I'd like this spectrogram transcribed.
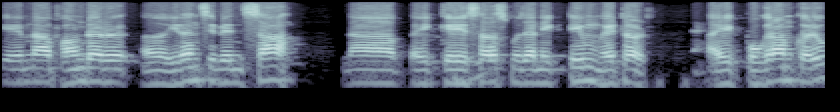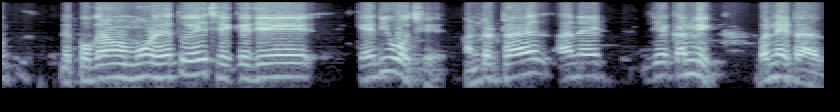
કે એમના ફાઉન્ડર હિરણસિંહબેન શાહ ના એક સરસ મજાની એક ટીમ હેઠળ આ એક પ્રોગ્રામ કર્યો. ને પ્રોગ્રામનો મૂળ હેતુ એ છે કે જે કેદીઓ છે અંડર ટ્રાયલ અને જે કન્વિક બંને ટ્રાયલ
